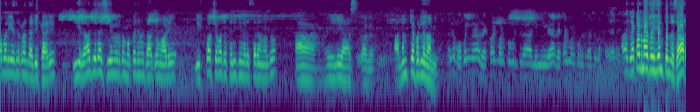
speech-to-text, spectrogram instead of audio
ಮೊಬೈಲ್ಗೆ ಎದುರುಕೊಳ್ಳೋಂಥ ಅಧಿಕಾರಿ ಈ ರಾಜ್ಯದ ಸಿ ಎಂ ವಿರುದ್ಧ ಮೊಕದ್ದಮೆ ದಾಖಲು ಮಾಡಿ ನಿಷ್ಪಕ್ಷಪಾತ ತನಿಖೆ ನಡೆಸ್ತಾರೆ ಅನ್ನೋದು ಆ, ಇಲ್ಲಿ ಆ ನಂಬಿಕೆ ಬರಲಿಲ್ಲ ನಮಗೆ. ಅಂದ್ರೆ ಮೊಬೈಲ್ ರೆಕಾರ್ಡ್ ಮಾಡ್ಕೊಬಿಡ್ತೀರಾ? ನಿಮ್ಗೆ ರೆಕಾರ್ಡ್ ಮಾಡ್ಕೊಬಿಡ್ತೀರಾ ಅಂತ ಭಯ ಅದು ರೆಕಾರ್ಡ್ ಮಾಡ್ಕೊಳ್ಳಿ ಏನು ತೊಂದರೆ ಸರ್?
